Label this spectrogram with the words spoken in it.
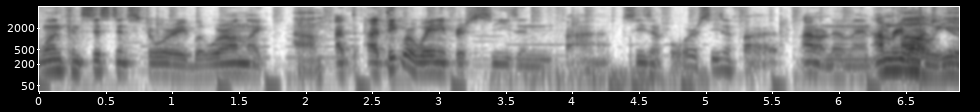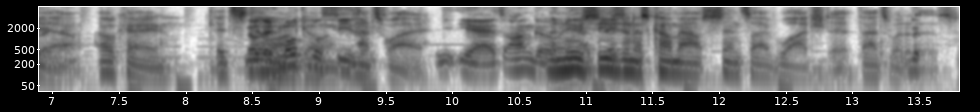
one consistent story, but we're on like um, I, I, think we're waiting for season five, season four, season five. I don't know, man. I'm rewatching oh, yeah. Right okay. It's still no, there's ongoing. multiple seasons. That's why. Yeah, it's ongoing. A new I season think. has come out since I've watched it. That's what it the, is.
